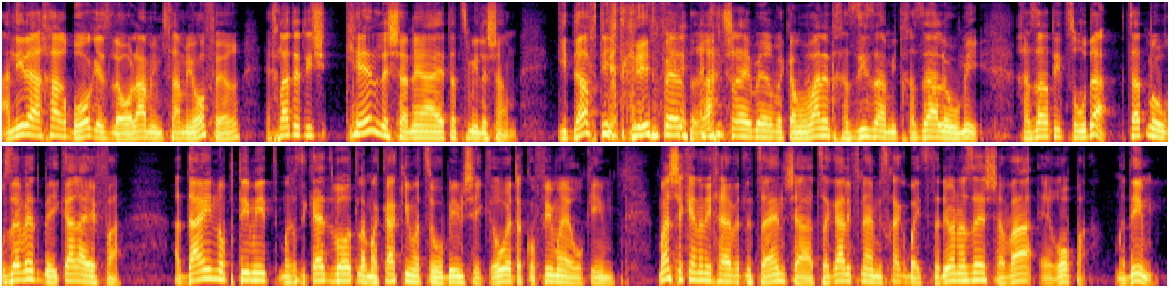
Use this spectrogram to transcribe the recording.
אני לאחר ברוגז לעולם עם סמי עופר, החלטתי ש... כן לשנע את עצמי לשם. גידפתי את גרינפלד, רנשרייבר וכמובן את חזיזה המתחזה הלאומי. חזרתי צרודה, קצת מאוכזבת, בעיקר עייפה. עדיין אופטימית, מחזיקה אצבעות למקקים הצהובים שיקרעו את הקופים הירוקים. מה שכן אני חייבת לציין שההצגה לפני המשחק באיצטדיון הזה שווה אירופה. מדהים.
